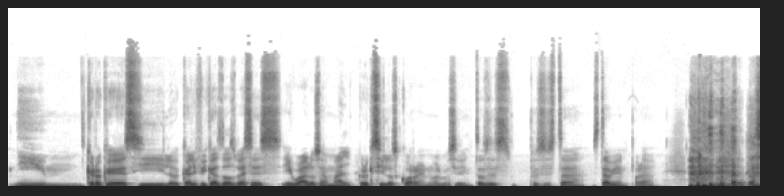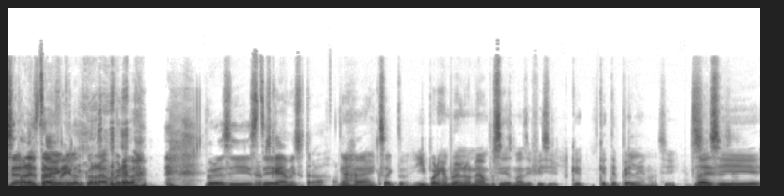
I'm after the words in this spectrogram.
Y mm, creo que si lo calificas dos veces igual, o sea, mal, creo que sí los corren o algo así. Entonces, pues está, está bien para... o sea, para no está bien que los corran, pero, pero sí, este... Pero que hagan su trabajo. Ajá, exacto. Y por ejemplo en la UNAM, pues sí es más difícil que, que te peleen, ¿no? Sí. O sea, sí,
